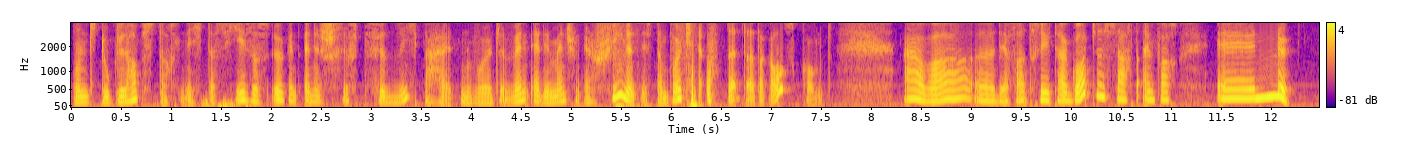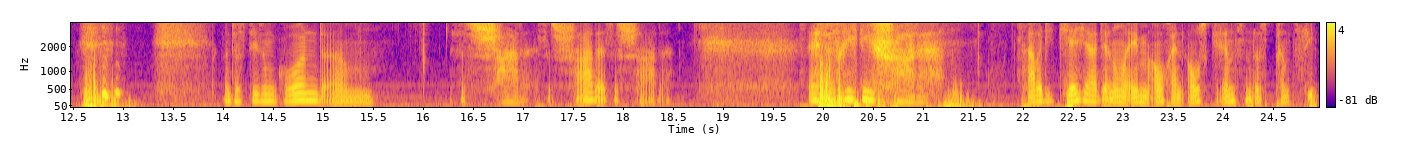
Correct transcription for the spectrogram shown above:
Und du glaubst doch nicht, dass Jesus irgendeine Schrift für sich behalten wollte. Wenn er den Menschen erschienen ist, dann wollte er auch, dass das rauskommt. Aber äh, der Vertreter Gottes sagt einfach, äh, nö. Und aus diesem Grund, ähm, es ist schade, es ist schade, es ist schade. Es ist richtig schade. Aber die Kirche hat ja nun mal eben auch ein ausgrenzendes Prinzip.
